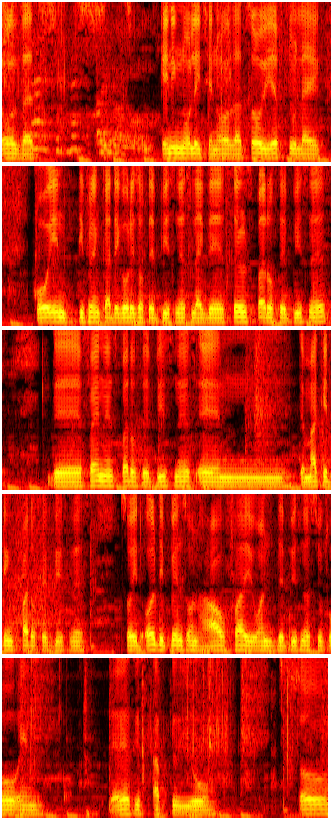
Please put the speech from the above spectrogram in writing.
all that gaining knowledge and all that. So you have to like go in different categories of the business like the sales part of the business the finance part of the business and the marketing part of the business. So it all depends on how far you want the business to go and the rest is up to you. So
